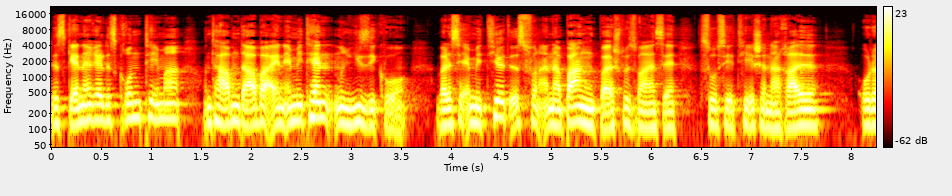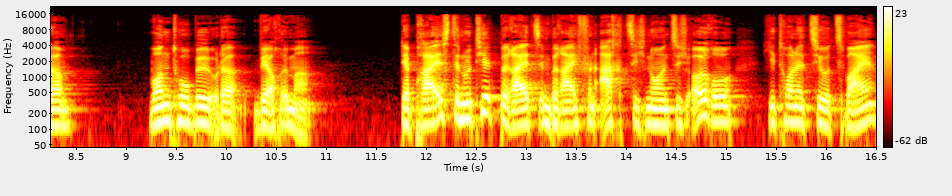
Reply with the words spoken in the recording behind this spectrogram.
das ist generell das Grundthema, und haben dabei ein Emittentenrisiko, weil es ja emittiert ist von einer Bank, beispielsweise Societe Generale oder Wontobel oder wer auch immer. Der Preis, der notiert bereits im Bereich von 80, 90 Euro je Tonne CO2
